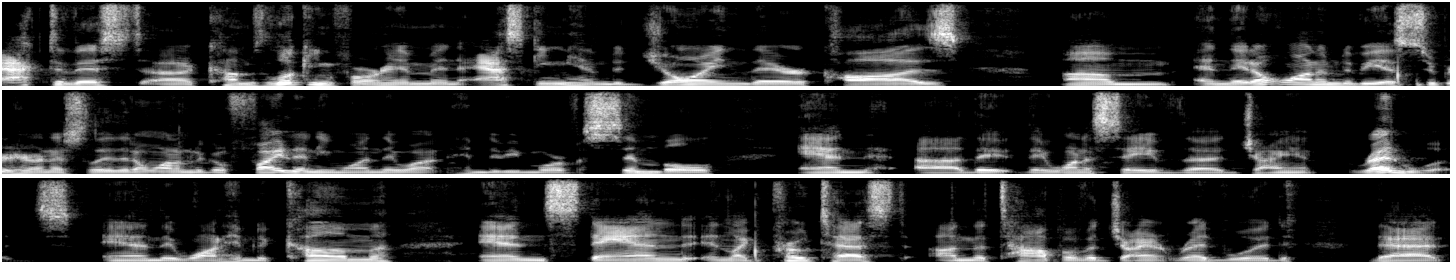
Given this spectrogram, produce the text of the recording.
activist uh, comes looking for him and asking him to join their cause. Um, and they don't want him to be a superhero necessarily. They don't want him to go fight anyone. They want him to be more of a symbol. And uh, they they want to save the giant redwoods, and they want him to come and stand and like protest on the top of a giant redwood that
